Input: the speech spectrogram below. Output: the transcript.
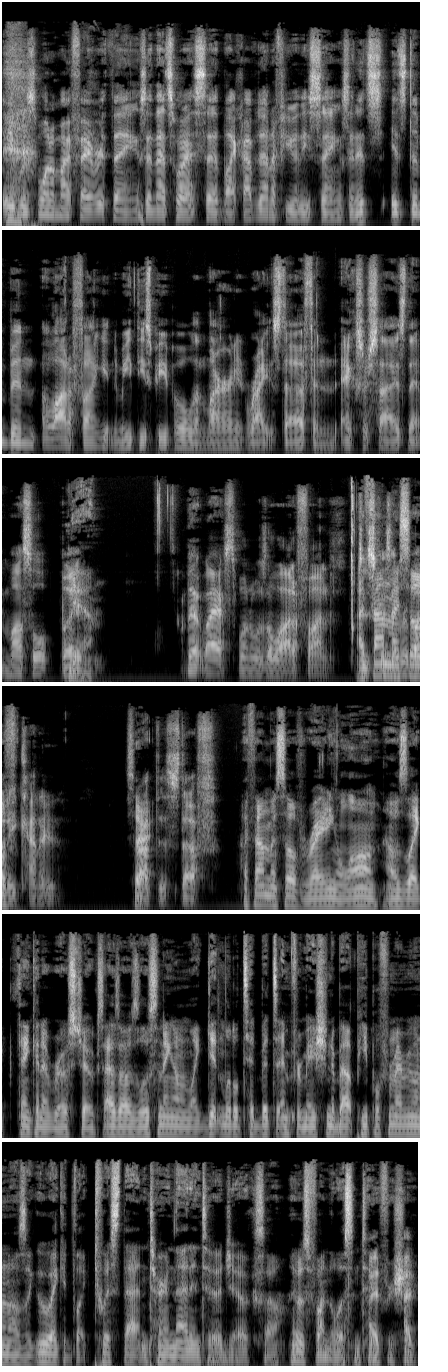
It was one of my favorite things, and that's what I said. Like I've done a few of these things, and it's it's been a lot of fun getting to meet these people and learn and write stuff and exercise that muscle. But yeah, that last one was a lot of fun. I Just found 'cause myself- everybody kind of brought this stuff. I found myself writing along. I was like thinking of roast jokes as I was listening. I'm like getting little tidbits of information about people from everyone, and I was like, "Ooh, I could like twist that and turn that into a joke." So it was fun to listen to I- for sure. I-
